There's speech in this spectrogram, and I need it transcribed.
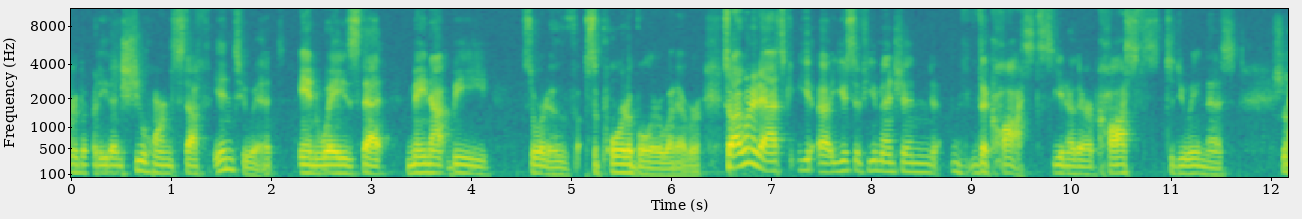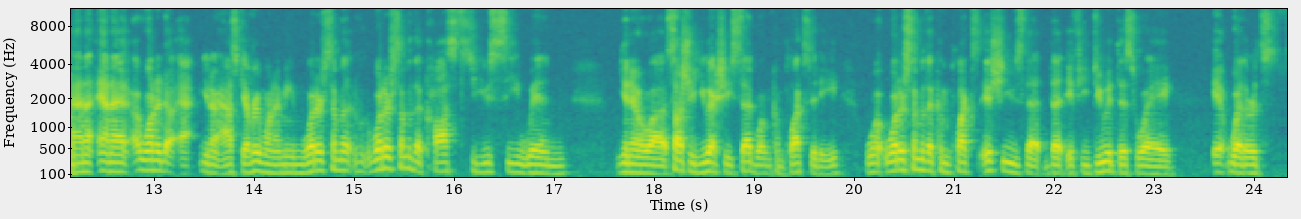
everybody then shoehorns stuff into it in ways that may not be sort of supportable or whatever. So I wanted to ask, uh, Yusuf, you mentioned the costs. You know, there are costs to doing this. Sure. And and I, wanted to uh, you know ask everyone. I mean, what are some of what are some of the costs you see when, you know, uh, Sascha, you actually said one complexity. What what are some of the complex issues that that if you do it this way, it whether it's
